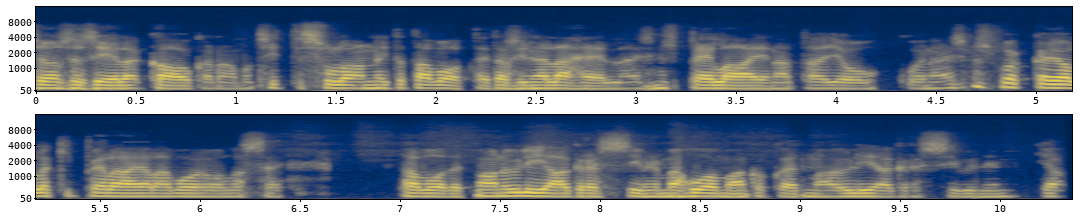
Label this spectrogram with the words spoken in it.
se on se siellä kaukana, mutta sitten sulla on niitä tavoitteita siinä lähellä, esimerkiksi pelaajana tai joukkueena. Esimerkiksi vaikka jollakin pelaajalla voi olla se tavoite, että mä oon yliaggressiivinen, mä huomaan koko ajan, että mä oon yliaggressiivinen, ja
